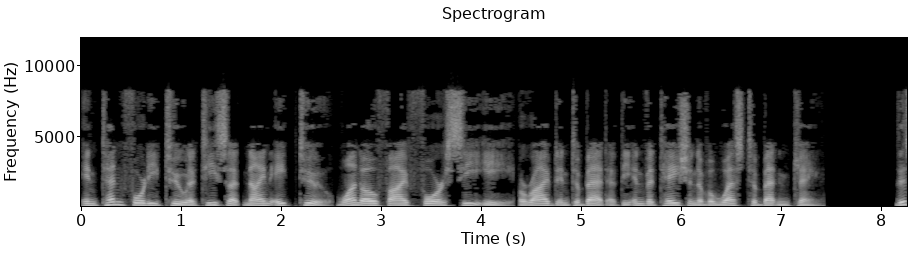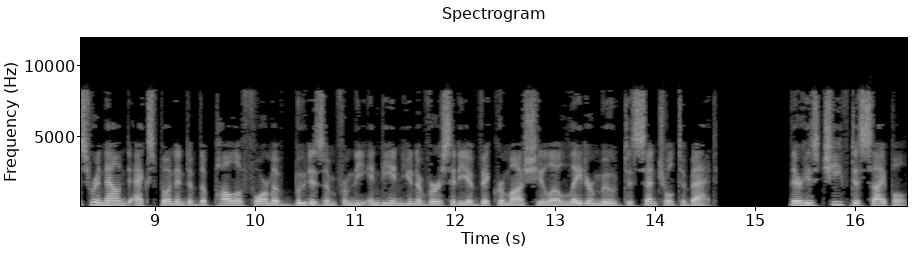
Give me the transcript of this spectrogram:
In 1042 Atisa 982-1054 CE arrived in Tibet at the invitation of a West Tibetan king. This renowned exponent of the Pala form of Buddhism from the Indian University of Vikramashila later moved to central Tibet. There his chief disciple,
